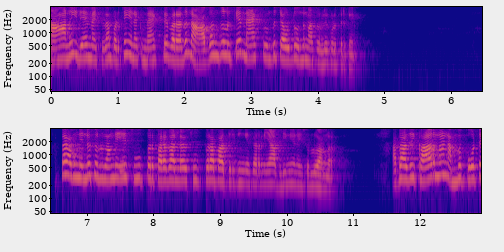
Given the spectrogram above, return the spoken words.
நானும் இதே மேக்ஸ் தான் படித்தேன் எனக்கு மேக்ஸே வராது. நான் அவங்களுக்கே மேக்ஸ் வந்து டவுட்டு வந்து நான் சொல்லி கொடுத்துருக்கேன். அப்போ அவங்க என்ன சொல்லுவாங்க? ஏ சூப்பர் பரவாயில்ல. சூப்பராக பார்த்துருக்கீங்க சரண்யா அப்படின்னு என்னை சொல்லுவாங்க. அப்போ அது காரணம் நம்ம போட்ட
